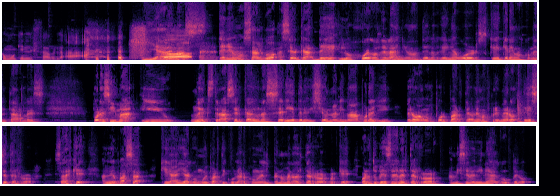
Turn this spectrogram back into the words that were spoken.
como quien les habla. Y además tenemos algo acerca de los juegos del año, de los Game Awards, que queremos comentarles por encima y un extra acerca de una serie de televisión animada por allí, pero vamos por parte. Hablemos primero de ese terror. ¿Sabes qué? A mí me pasa que hay algo muy particular con el fenómeno del terror, porque cuando tú piensas en el terror, a mí se me viene algo, pero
